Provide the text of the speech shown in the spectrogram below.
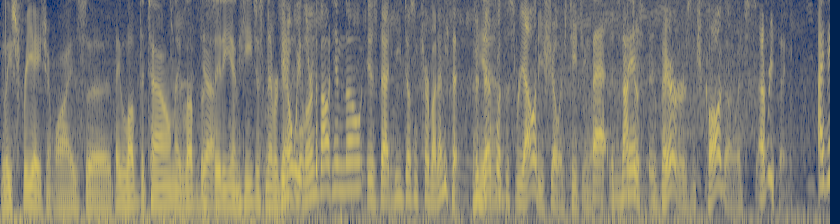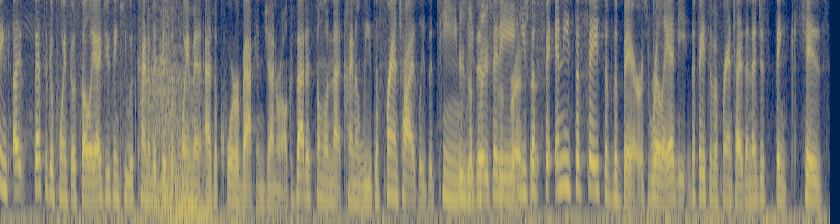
at least free agent wise, uh, they love the town, they love the Yeah. city, and he just never got. You know what we learned about him, though, is that he doesn't care about anything. Yeah. That's what this reality show is teaching us. It's not just the Bears in Chicago, it's everything. I think uh, that's a good point, though, Sully. I do think he was kind of a disappointment as a quarterback in general, because that is someone that kind of leads a franchise, leads a team, He's leads a city. he's the fa- and he's the face of the Bears, really, and he, the face of a franchise. And I just think his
